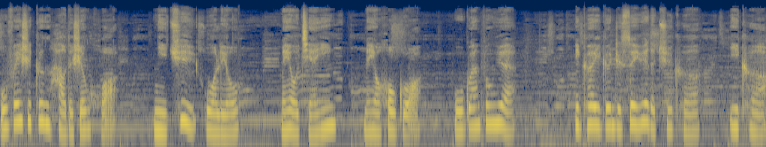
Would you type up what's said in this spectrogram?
无非是更好的生活。你去我留，没有前因，没有后果，无关风月。你可以跟着岁月的躯壳，亦可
